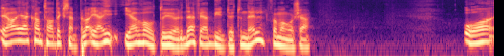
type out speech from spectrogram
Ja, jeg kan ta et eksempel. Jeg, jeg valgte å gjøre det, for jeg begynte i tunnel for mange år siden. Og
